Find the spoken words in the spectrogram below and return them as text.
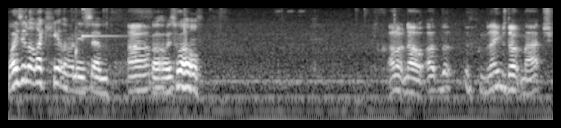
Why does he look like Hitler on his um, Um, photo as well? I don't know. Uh, the, the names don't match,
